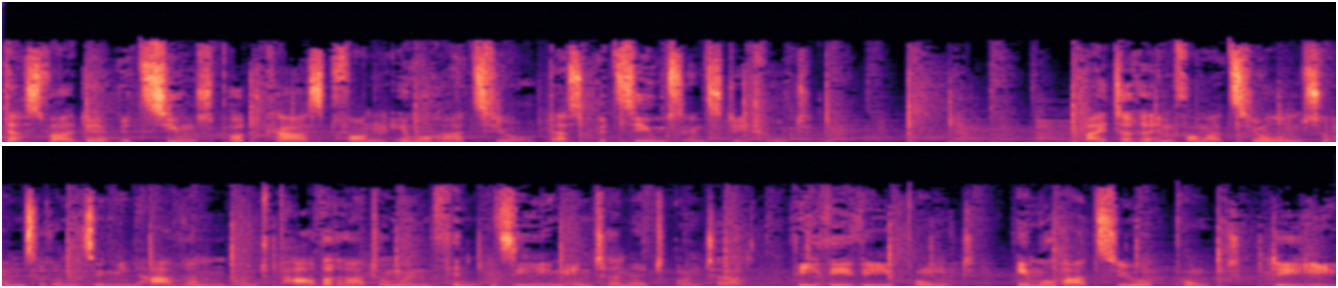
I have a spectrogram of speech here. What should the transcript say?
Das war der Beziehungspodcast von Emoratio, das Beziehungsinstitut. Weitere Informationen zu unseren Seminaren und Paarberatungen finden Sie im Internet unter www.emoratio.de.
